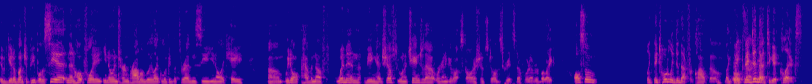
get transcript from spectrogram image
it would get a bunch of people to see it, and then hopefully you know in turn probably like look at the thread and see you know like hey. Um, we don't have enough women being head chefs. We want to change that. We're going to give out scholarships to all this great stuff, whatever. But like, also, like they totally did that for clout, though. Like they, Oh, they did that to get clicks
